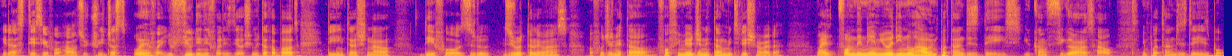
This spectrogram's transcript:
either stay safe or how to treat, just wherever you feel the need for this day. Or should we talk about the International Day for Zero Zero Tolerance or for genital for female genital mutilation rather? Right from the name, you already know how important this day is. You can figure out how important this day is, but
